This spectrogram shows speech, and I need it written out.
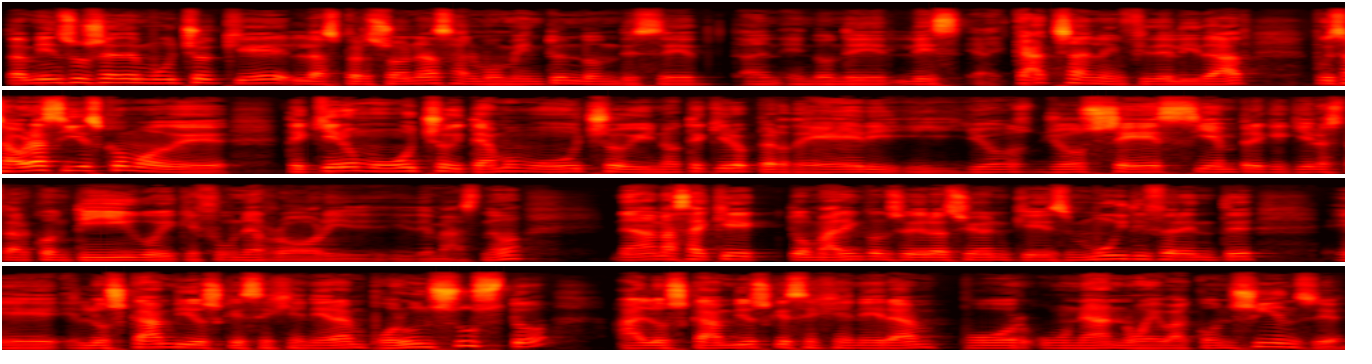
También sucede mucho que las personas al momento en donde se en donde les cachan la infidelidad, pues ahora sí es como de te quiero mucho y te amo mucho y no te quiero perder y, yo, yo sé siempre que quiero estar contigo y que fue un error y, demás, ¿no? Nada más hay que tomar en consideración que es muy diferente eh, los cambios que se generan por un susto a los cambios que se generan por una nueva conciencia.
